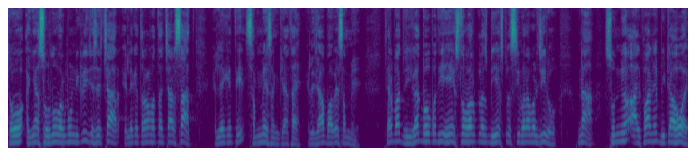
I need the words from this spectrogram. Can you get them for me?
તો અહીંયા સોળનું વર્ગમૂળ નીકળી જશે ચાર, એટલે કે ત્રણ વત્તા ચાર સાત, એટલે કે તે સમ્ય સંખ્યા થાય, એટલે જવાબ આવે સમ્ય ત્યારબાદ વિઘાત બહુપદી એ એક્સનો વર્ગ plus B X plus C બરાબર જીરો ના, શૂન્ય આલ્ફા અને બીટા હોય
